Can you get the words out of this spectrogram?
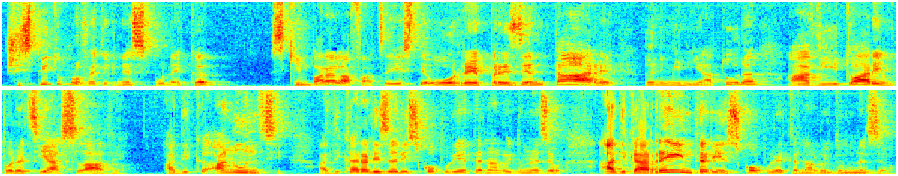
Și Spiritul Profetic ne spune că schimbarea la față este o reprezentare în miniatură a viitoarei împărăția slavei adică anunții, adică realizării scopului etern al lui Dumnezeu, adică reinterii în scopul etern al lui Dumnezeu.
